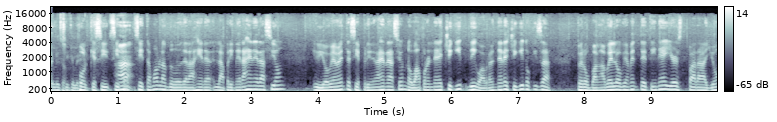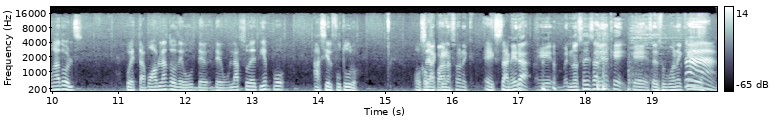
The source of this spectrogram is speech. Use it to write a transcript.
supuesto. chicle. Porque si, si, Ah. ta- si estamos hablando de la, gener- la primera generación, y obviamente si es primera generación, no vas a poner nenes chiquitos, digo, habrá nenes chiquitos quizás, pero van a haber obviamente teenagers para young adults, pues estamos hablando de un, de, de un lapso de tiempo hacia el futuro. O Como sea que- Panasonic. exacto. Mira, eh, no sé si sabían que, que se supone que... Ah.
